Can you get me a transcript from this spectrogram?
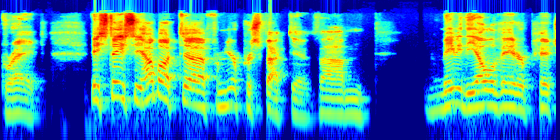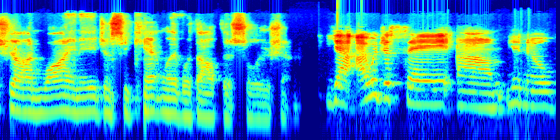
Great. Hey, Stacy, how about uh, from your perspective? Um, maybe the elevator pitch on why an agency can't live without this solution. Yeah, I would just say, um, you know,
